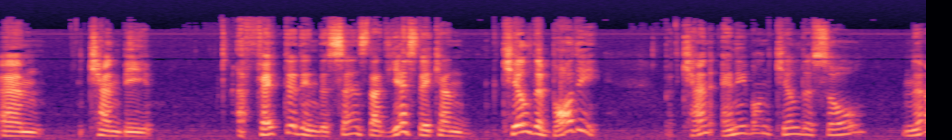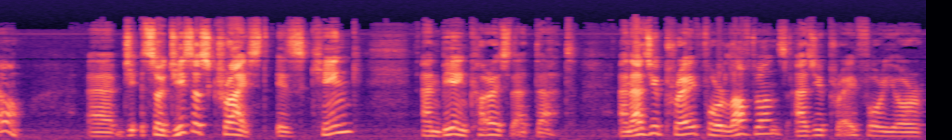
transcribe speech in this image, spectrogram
um, can be affected in the sense that, yes, they can kill the body, but can anyone kill the soul? No. Uh, so Jesus Christ is King, and be encouraged at that. And as you pray for loved ones, as you pray for your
